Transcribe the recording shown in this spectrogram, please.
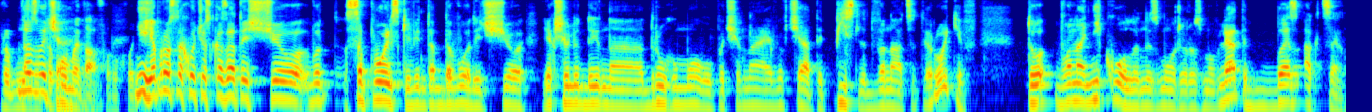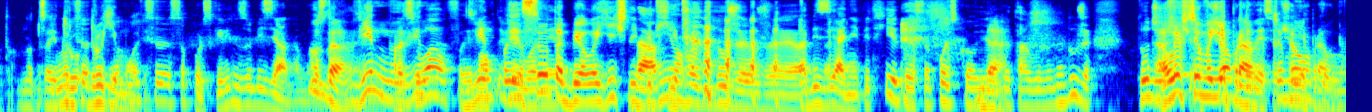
приблизно Ну, таку метафору хочеш. Ні, я просто хочу сказати, що от Сапольський він там доводить, що якщо людина другу мову починає вивчати після 12 років, то вона ніколи не зможе розмовляти без акценту на цій Ну, це, другій ну, мові. Це Сапольський, він з обізянами. Ну, да, е, він, працював, він, і він, він суто біологічний да, в нього дуже вже обіз'янні підхід, і Сапольського Да. так вже не дуже. Тут же Але ж в цьому є чому- правда, дивися, в цьому є чому- правда.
